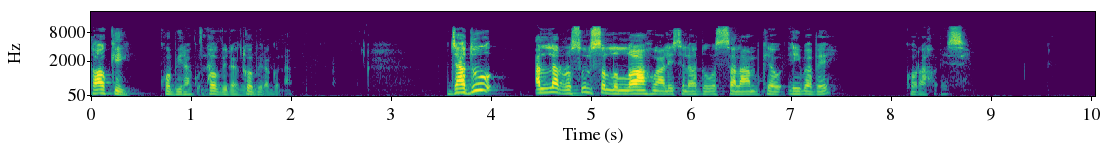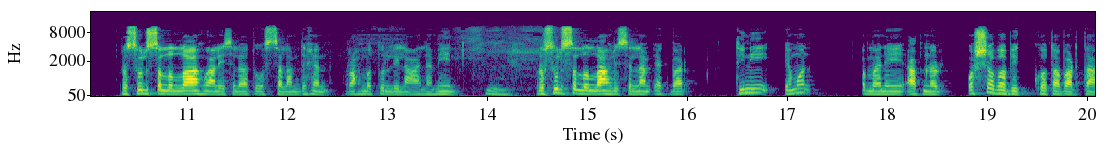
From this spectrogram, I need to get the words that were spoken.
তাও কি? কবিরা গুনাহ। কবিরা গুনাহ। জাদু আল্লাহ রসুল সাল্লাহ আলি সাল্লাতামকেও এইভাবে করা হয়েছে রসুল সাল্লাহ আলি সাল্লাতাম দেখেন রহমতুল্লিল আলমিন রসুল সাল্লাহ আলি সাল্লাম একবার তিনি এমন মানে আপনার অস্বাভাবিক কথাবার্তা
